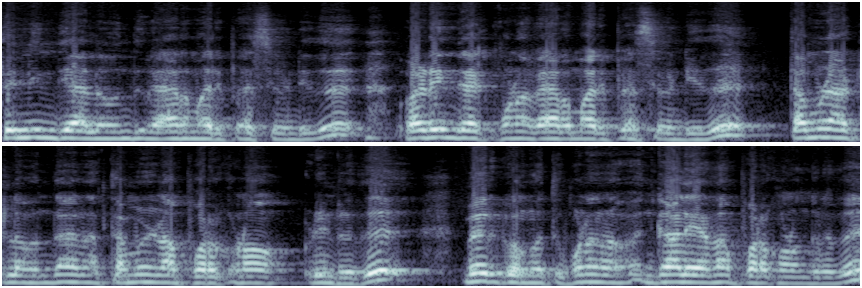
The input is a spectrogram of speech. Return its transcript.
தென்னிந்தியாவில் வந்து வேறு மாதிரி பேச வேண்டியது வட இந்தியாவுக்கு போனால் வேறு மாதிரி பேச வேண்டியது தமிழ்நாட்டில் வந்தால் நான் தமிழ்னா பிறக்கணும் அப்படின்றது மேற்கு வங்கத்துக்கு போனால் நான் வெங்காலியாக தான் பிறக்கணுங்கிறது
